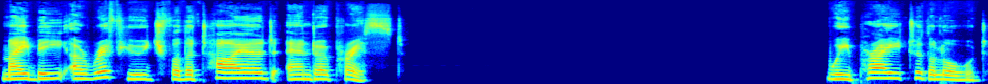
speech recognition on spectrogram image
may be a refuge for the tired and oppressed. We pray to the Lord.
